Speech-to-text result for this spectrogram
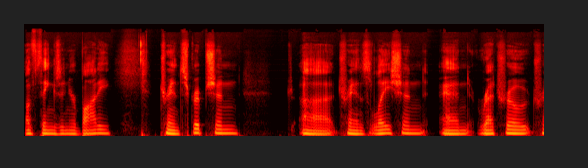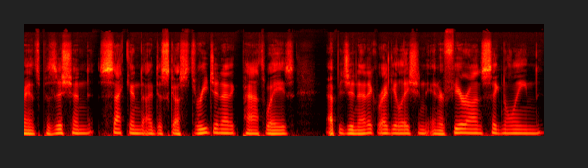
of things in your body, transcription, uh, translation, and retrotransposition. Second, I discuss three genetic pathways epigenetic regulation, interferon signaling.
